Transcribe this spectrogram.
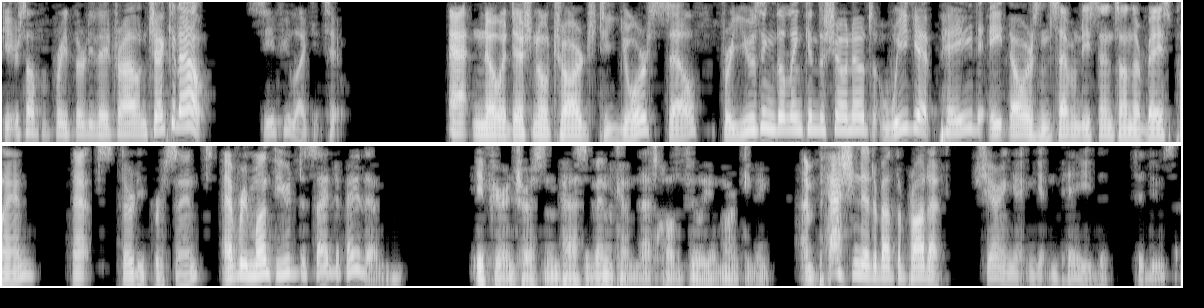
Get yourself a free 30 day trial and check it out. See if you like it too at no additional charge to yourself for using the link in the show notes. We get paid $8.70 on their base plan. That's 30%. Every month you decide to pay them. If you're interested in passive income, that's called affiliate marketing. I'm passionate about the product, sharing it and getting paid to do so.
